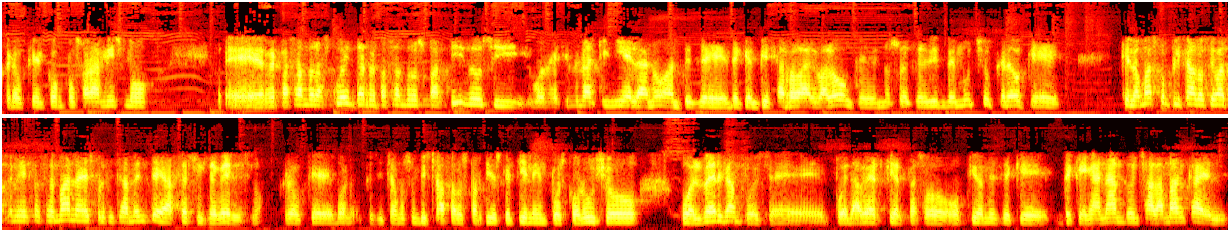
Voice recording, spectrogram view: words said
creo que el Compos ahora mismo, eh, repasando las cuentas, repasando los partidos y, bueno, haciendo una quiniela, ¿no? Antes de, de que empiece a rodar el balón, que no suele servir de mucho, creo que que lo más complicado que va a tener esta semana es precisamente hacer sus deberes, ¿no? Creo que, bueno, que si echamos un vistazo a los partidos que tienen, pues Corucho o el Bergan, pues eh, puede haber ciertas opciones de que, de que ganando en Salamanca el,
